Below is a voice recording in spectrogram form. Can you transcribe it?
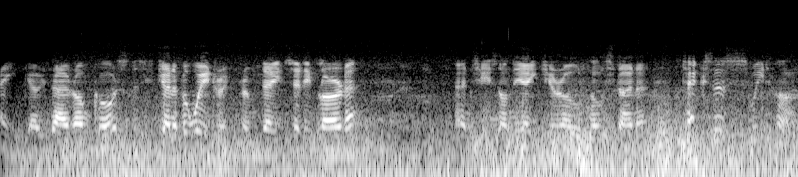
Eight goes out on course. This is Jennifer Wiedrich from Dade City, Florida. And she's on the eight-year-old Holsteiner, Texas Sweetheart.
